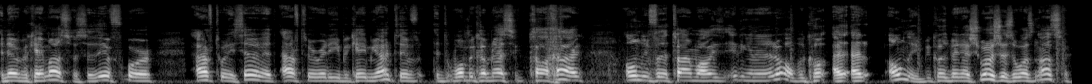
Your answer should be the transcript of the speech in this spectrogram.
it never became Asa. So therefore, after when he sat in it, after already he became Yantiv, it won't become Nesek Kalachag only for the time while he's eating in it at all, because at, at, only because Ben Hashmoshes it wasn't Aser.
